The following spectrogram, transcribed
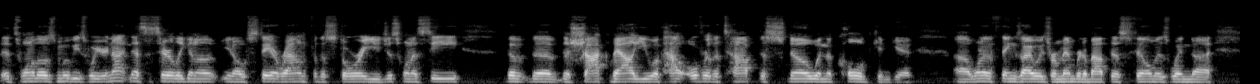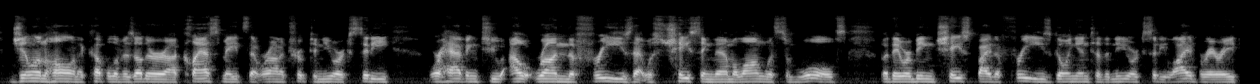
It's one of those movies where you're not necessarily going to, you know, stay around for the story. You just want to see the, the the shock value of how over the top the snow and the cold can get. Uh, one of the things I always remembered about this film is when uh, Gyllenhaal and a couple of his other uh, classmates that were on a trip to New York City were having to outrun the freeze that was chasing them along with some wolves, but they were being chased by the freeze going into the New York City library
